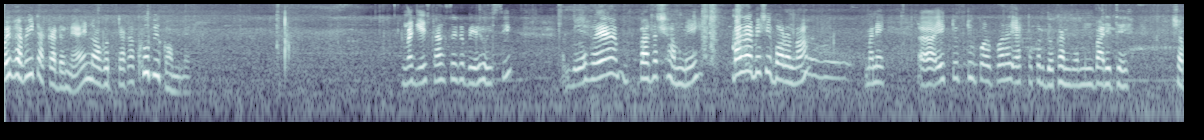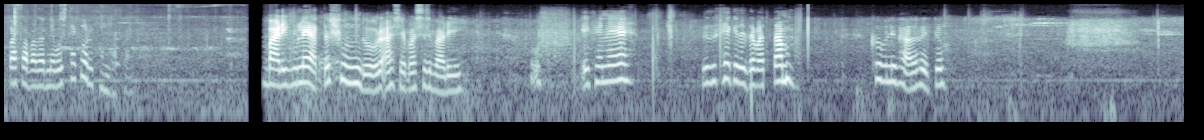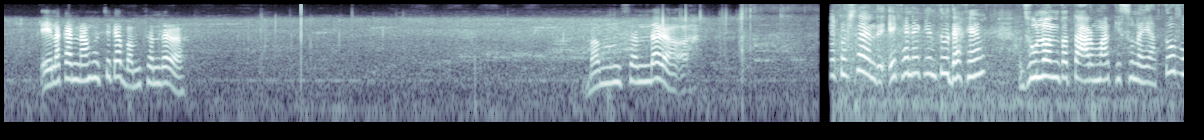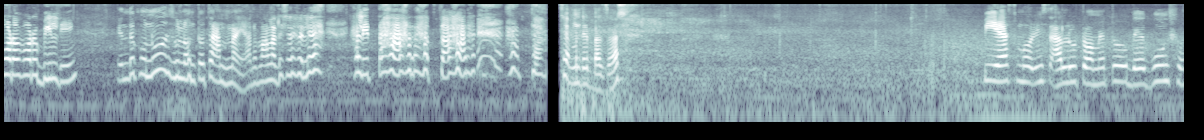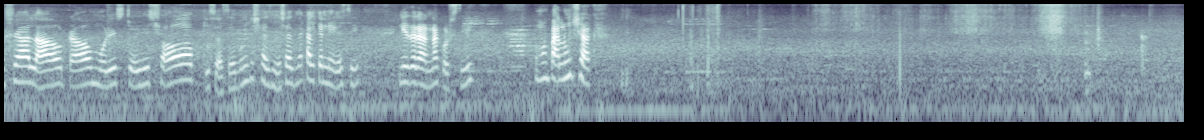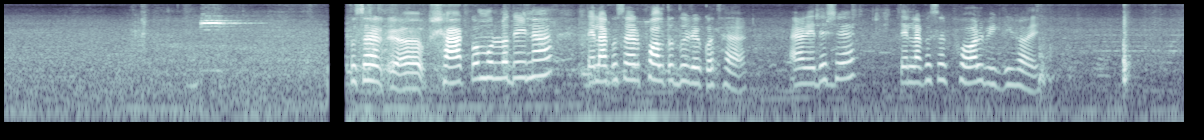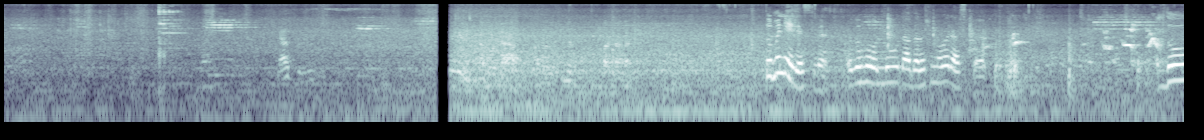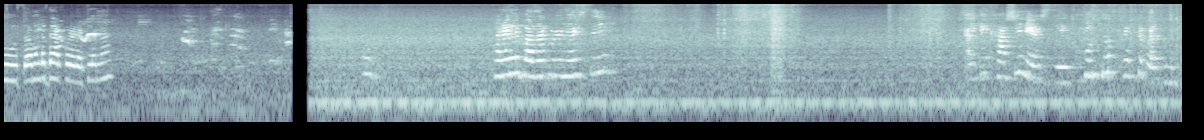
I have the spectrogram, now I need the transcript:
ওইভাবেই টাকাটা নেয়। নগদ টাকা খুবই কম নেয়। আমরা গেস্ট হাউস থেকে বের হয়েছি। বের হয়ে বাজার সামনেই। বাজার বেশি বড় না। মানে একটু একটু পর পর একটা করে দোকান, যেমন বাড়িতে সব কাঁচা বাজার নিয়ে বসে থাকে, ওরকম দোকান বাড়িগুলো এত সুন্দর, আশেপাশের বাড়ি। উফ। এখানে যদি থেকে যেতে পারতাম, খুবই ভালো হতো এলাকার নাম হচ্ছে কা বামচন্দারা বামসান্দারা করছেন এখানে কিন্তু দেখেন, ঝুলন্ত তার মার কিছু নাই। এত বড় বড় বিল্ডিং, কিন্তু কোনো ঝুলন্ত তার নাই। আর বাংলাদেশে হলে খালি তার তার। হচ্ছে আমাদের বাজার। পেঁয়াজ, মরিচ, আলু, টমেটো, বেগুন, শসা, লাউ, টাও, মরিচ টরিচ সব কিছু আছে। এবং সাজনে সাজনে কালকে নিয়ে গেছি নিজে রান্না করছি। আমার পালং শাক? কুচার শাকও মূল্য দিই না তেলাকুচার ফল তো দূরের কথা। আর এদেশে তেলাকুচার ফল বিক্রি হয়। তুমি নিয়ে গেছিলে? ওই যে হলুদ, আদা, রসুন, ওই রাস্তায়। দুধ আমাকে দাঁড় করে রাখলে না। ফাইনালি বাজার করে নিয়ে এসেছি কালকে খাসি নিয়ে এসেছি কোন তো খেতে পারিনি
